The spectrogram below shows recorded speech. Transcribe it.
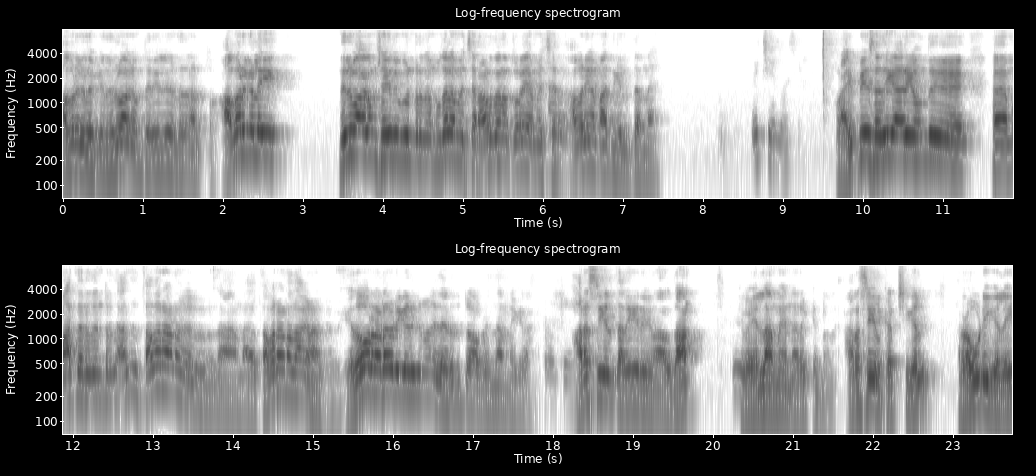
அவர்களுக்கு நிர்வாகம் தெரியலன்றது அர்த்தம். அவர்களை நிர்வாகம் செய்து கொண்டிருந்த முதலமைச்சர் அவர்தானே துறை அமைச்சர் அவரையே மாற்றிக்கிறது தானே? ஒரு ஐபிஎஸ் அதிகாரியை வந்து அஹ், மாத்துறதுன்றது அது தவறான நான் தவறானதாக நான் கருது ஏதோ ஒரு நடவடிக்கை எடுக்கணும் இதை எடுத்துட்டோம் அப்படின்னு தான் நினைக்கிறாங்க. அரசியல் தலையீடுகளால்தான் இவை எல்லாமே நடக்கின்றன. அரசியல் கட்சிகள் ரவுடிகளை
